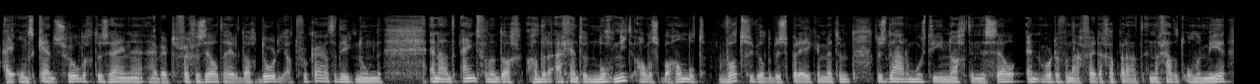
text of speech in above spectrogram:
Hij ontkent schuldig te zijn. Hij werd vergezeld de hele dag door die advocaten die ik noemde. En aan het eind van de dag hadden de agenten nog niet alles behandeld... wat ze wilden bespreken met hem. Dus daarom moest hij een nacht in de cel en wordt er vandaag verder gepraat. En dan gaat het onder meer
